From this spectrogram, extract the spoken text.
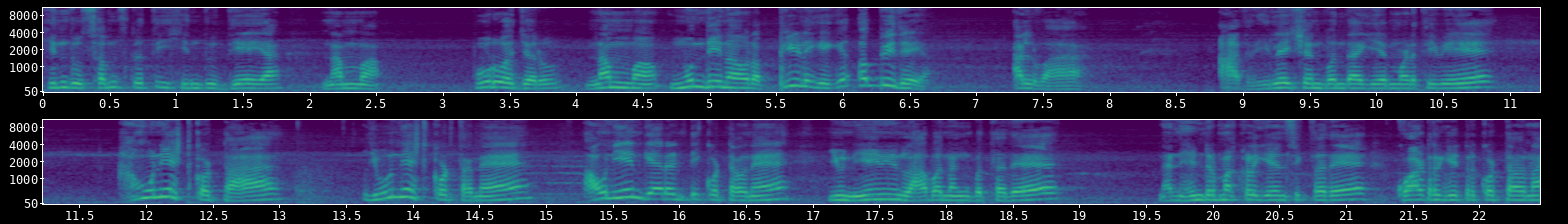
ಹಿಂದೂ ಸಂಸ್ಕೃತಿ, ಹಿಂದೂ ಧ್ಯೇಯ. ನಮ್ಮ ಪೂರ್ವಜರು ನಮ್ಮ ಮುಂದಿನವರ ಪೀಳಿಗೆಗೆ ಅಭ್ಯುದಯ, ಅಲ್ವಾ? ಆದರೆ ರಿಲೇಷನ್ ಬಂದಾಗ ಏನು ಮಾಡ್ತೀವಿ? ಅವನೆಷ್ಟು ಕೊಟ್ಟ? ಇವನೆಷ್ಟು ಕೊಡ್ತಾನೆ? ಅವನೇನು ಗ್ಯಾರಂಟಿ ಕೊಟ್ಟವನೇ? ಇವನೇನೇನು ಲಾಭ ನಂಗೆ ಬರ್ತದೆ? ನನ್ನ ಹೆಂಡ್ರ ಮಕ್ಕಳಿಗೆ ಏನು ಸಿಗ್ತದೆ? ಕ್ವಾರ್ಟರ್ ಗೀಟ್ರ್ ಕೊಟ್ಟವನ?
